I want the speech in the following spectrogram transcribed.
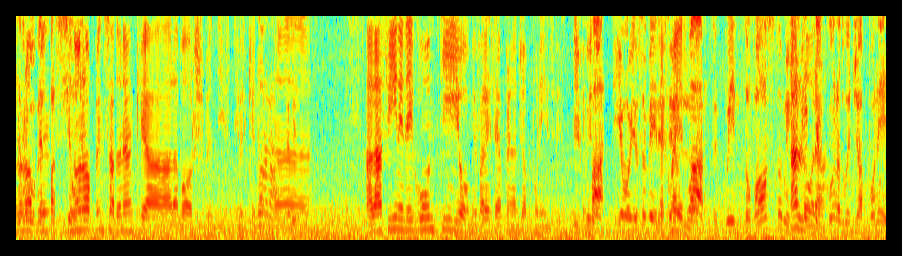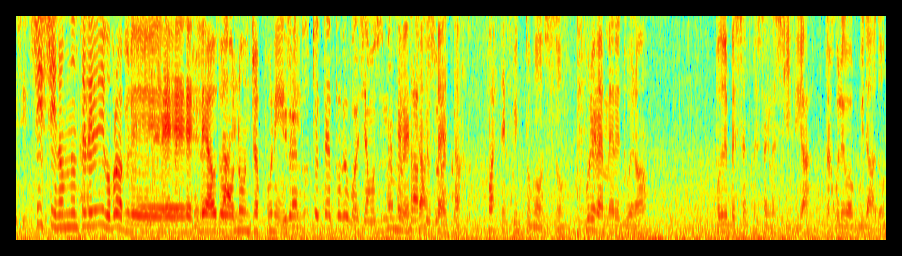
guarda, proprio per passione. Non ho pensato neanche alla Porsche per dirti, perché No, non, no, capito. Alla fine dei conti io mi farei sempre una giapponese. capito? Infatti, io voglio sapere È se al quello. quarto e quinto posto mi ci Allora. metti ancora due giapponesi. Sì, sì, non, non te le dico proprio le, le auto Dai, non Mi giapponesi. prendo tutto il tempo che vuoi, siamo in mezzo al pensare, traffico aspetta. Quarto e quinto posto. Pure l'MR2, no? Potrebbe essere in questa classifica, tra quelle che ho guidato.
